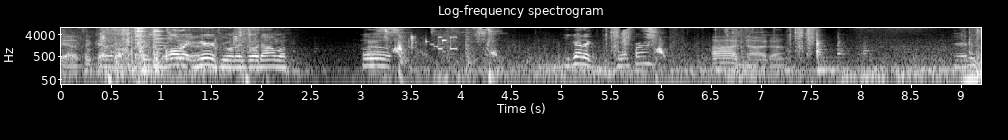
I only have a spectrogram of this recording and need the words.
Yeah, I think I found them. There's a ball right here if you want to go down with. Oh, look, look. You got a campfire? Ah, no, I don't. There it is.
